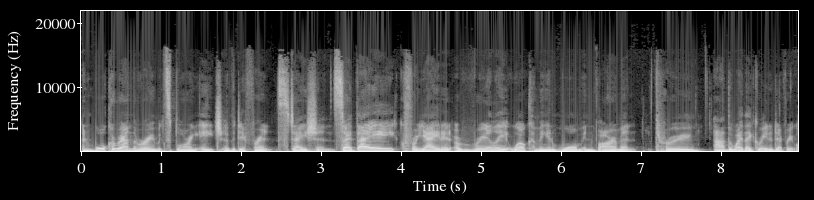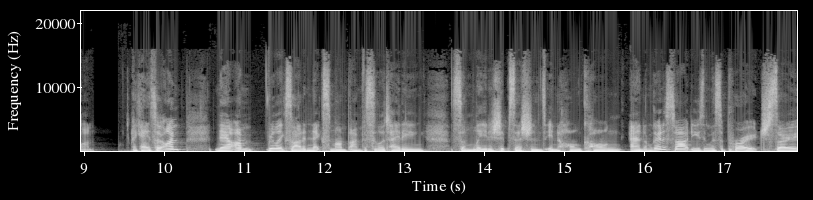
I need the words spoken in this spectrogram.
and walk around the room exploring each of the different stations. So they created a really welcoming and warm environment through uh, the way they greeted everyone. Okay, so I'm now I'm really excited. Next month, I'm facilitating some leadership sessions in Hong Kong, and I'm going to start using this approach. So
